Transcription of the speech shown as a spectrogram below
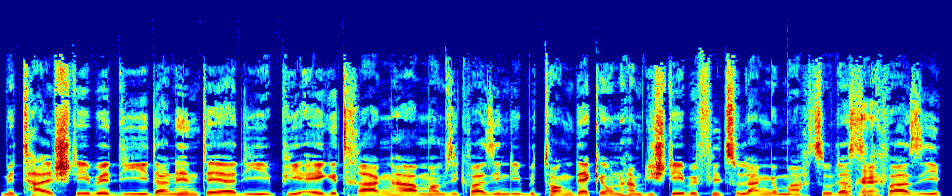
Metallstäbe, die dann hinterher die PA getragen haben, haben sie quasi in die Betondecke und haben die Stäbe viel zu lang gemacht, so dass Okay. sie quasi,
